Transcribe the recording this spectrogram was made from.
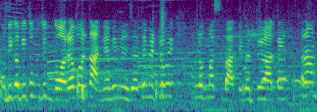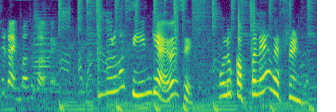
कभी कभी तो मुझे गौरव और तान्या भी मिल जाते हैं मेट्रो में। हम लोग मस्त बातें करते हुए आते हैं आराम से टाइम पास हो जाते हैं। दोनों का सीन क्या है वैसे? वो लोग कपल है या बेस्ट फ्रेंड्स है?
